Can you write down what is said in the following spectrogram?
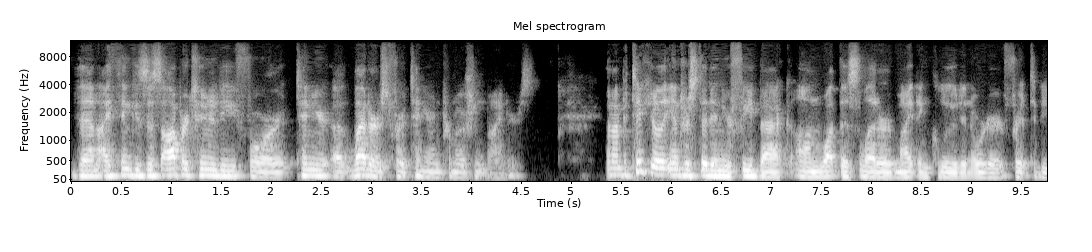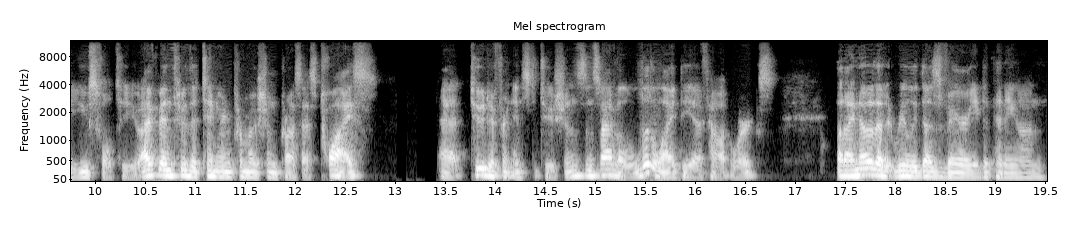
then I think is this opportunity for tenure uh, letters for tenure and promotion binders. And I'm particularly interested in your feedback on what this letter might include in order for it to be useful to you. I've been through the tenure and promotion process twice at two different institutions, and so I have a little idea of how it works. But I know that it really does vary depending on,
